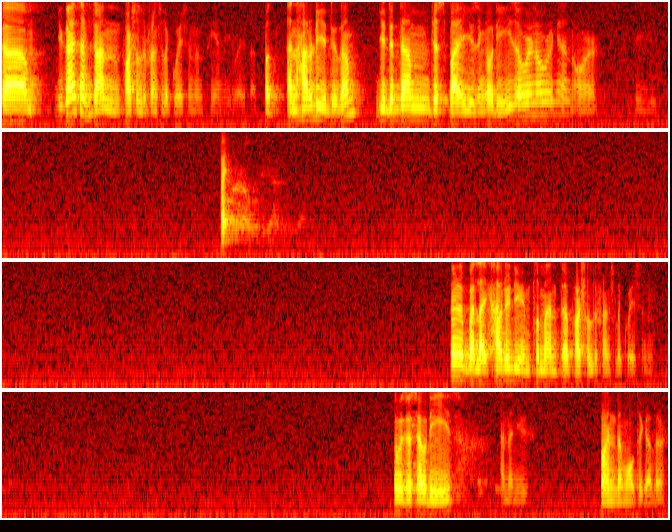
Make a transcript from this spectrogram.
the you guys have done partial differential equations in CME, right? But and how do you do them? You did them just by using ODEs over and over again, or? But like, how did you implement the partial differential equations? It was just ODEs, and then you joined them all together.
